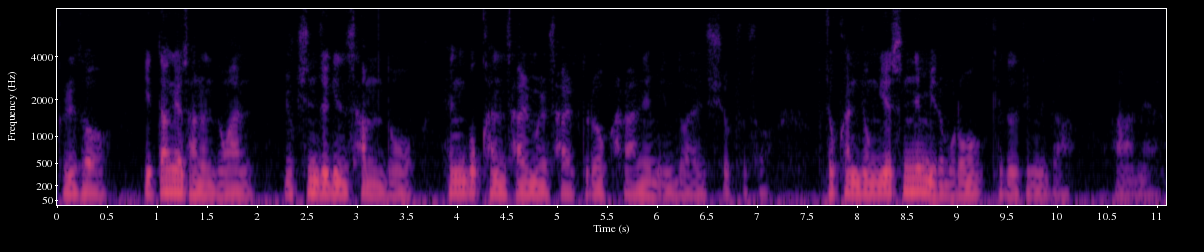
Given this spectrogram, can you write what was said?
그래서 이 땅에 사는 동안 육신적인 삶도 행복한 삶을 살도록 하나님 인도하여 주시옵소서. 부족한 종 예수님 이름으로 기도드립니다. 아멘.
